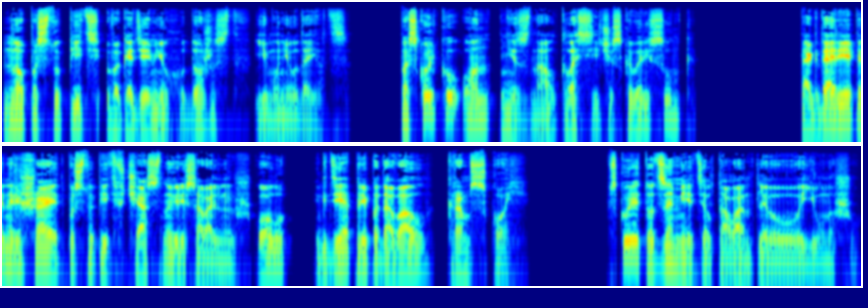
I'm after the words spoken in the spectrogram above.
Но поступить в Академию художеств ему не удается, поскольку он не знал классического рисунка. Тогда Репин решает поступить в частную рисовальную школу, где преподавал Крамской. Вскоре тот заметил талантливого юношу,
